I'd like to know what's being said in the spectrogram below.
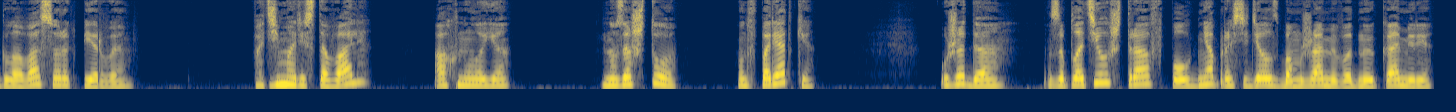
Глава 41. «Вадима арестовали?» — ахнула я. «Но за что? Он в порядке?» «Уже да. Заплатил штраф, полдня просидел с бомжами в одной камере.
